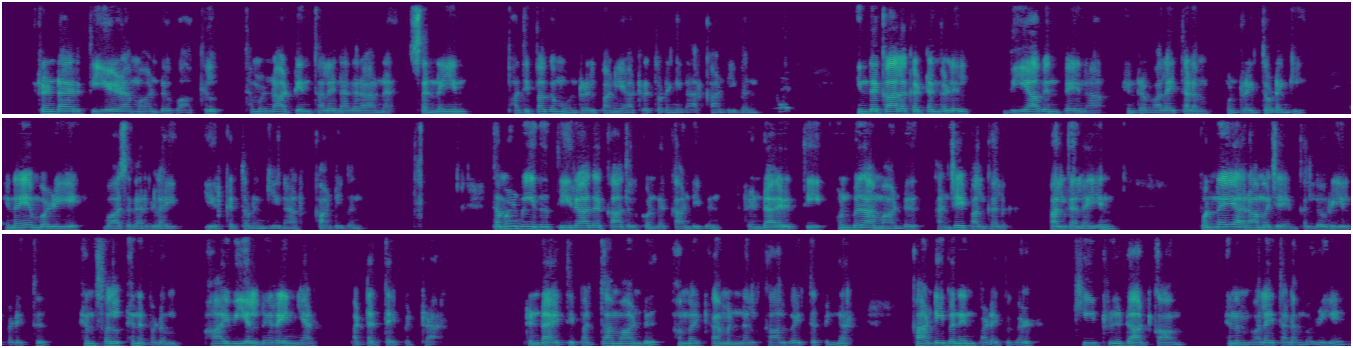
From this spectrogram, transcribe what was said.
இரண்டாயிரத்தி ஏழாம் ஆண்டு வாக்கில் தமிழ்நாட்டின் தலைநகரான சென்னையின் பதிப்பகம் ஒன்றில் பணியாற்றத் தொடங்கினார் காண்டீபன். இந்த காலகட்டங்களில் தியாவின் பேனா என்ற வலைத்தளம் ஒன்றை தொடங்கி இணையம் வழியே வாசகர்களை ஈர்க்கத் தொடங்கினார் காண்டீபன். தமிழ் மீது தீராத காதல் கொண்ட காண்டீபன் ரெண்டாயிரத்தி ஒன்பதாம் ஆண்டு தஞ்சை பல்கல் பல்கலையின் பொன்னையா ராமஜெயம் கல்லூரியில் படித்து எம்ஃபெல் எனப்படும் ஆய்வியல் நிறைஞர் பட்டத்தை பெற்றார். ரெண்டாயிரத்தி பத்தாம் ஆண்டு அமெரிக்கா மன்னல் கால் வைத்த பின்னர் காண்டீபனின் படைப்புகள் கீட்ரு டாட் காம் எனும் வலைத்தளம் வழியே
